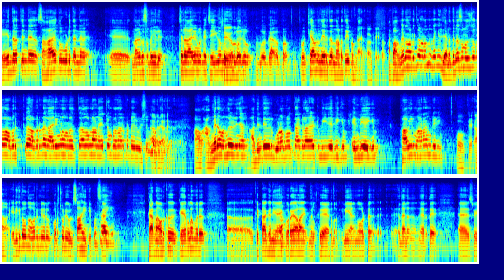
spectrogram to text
കേന്ദ്രത്തിന്റെ സഹായത്തോടു കൂടി തന്നെ നഗരസഭയിൽ ചില കാര്യങ്ങളൊക്കെ ചെയ്യുമെന്നുള്ളൊരു പ്രഖ്യാപനം നേരത്തെ നടത്തിയിട്ടുണ്ടായിരുന്നു. അപ്പൊ അങ്ങനെ നടത്തുകയാണെന്നുണ്ടെങ്കിൽ ജനത്തിനെ സംബന്ധിച്ചിടത്തോളം അവർക്ക് അവരുടെ കാര്യങ്ങൾ നടത്തുക എന്നുള്ളതാണ് ഏറ്റവും പ്രധാനപ്പെട്ട ഒരു വിഷയം അങ്ങനെ വന്നു കഴിഞ്ഞാൽ അതിന്റെ ഒരു ഗുണഭോക്താക്കളായിട്ട് ബി ജെ പിക്കും എൻ ഡി എക്കും ഭാവിയിൽ മാറാൻ കഴിയും. ഓക്കെ. ആ എനിക്ക് തോന്നുന്നു അവർ ഒരു കുറച്ചുകൂടി ഉത്സാഹിക്കും. ഉത്സാഹിക്കും. കാരണം അവർക്ക് കേരളം ഒരു കിട്ടാക്കനിയായി കുറേ ആളായി നിൽക്കുകയായിരുന്നു. ഇനി അങ്ങോട്ട് എന്താണ് നേരത്തെ ശ്രീ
